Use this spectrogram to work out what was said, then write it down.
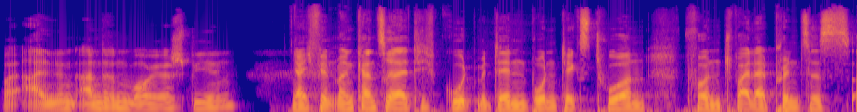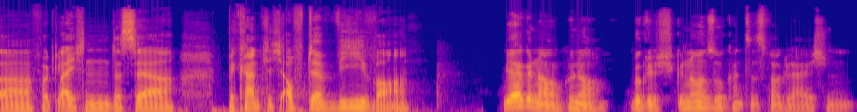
bei allen anderen Warrior-Spielen. Ja, ich finde, man kann es relativ gut mit den Bodentexturen von Twilight Princess äh, vergleichen, dass er bekanntlich auf der Wii war. Ja, genau, genau. Wirklich, genau so kannst du es vergleichen.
